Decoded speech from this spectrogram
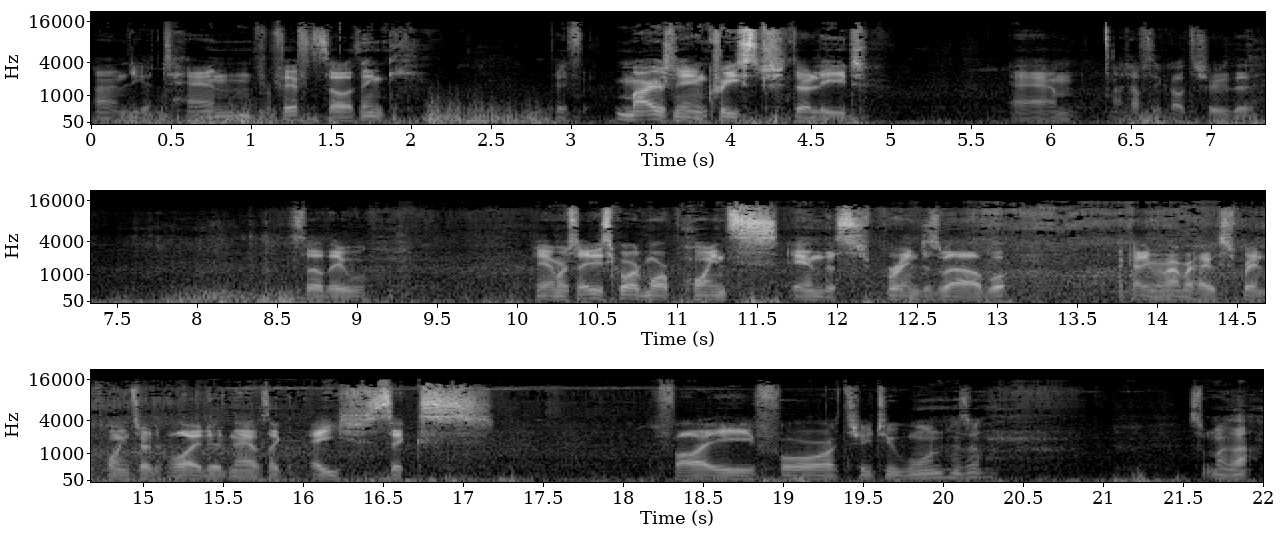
and you get ten for fifth. So I think they've marginally increased their lead. Um, I'd have to go through the. So they, yeah, Mercedes scored more points in the sprint as well, but I can't even remember how sprint points are divided now. It's like eight, six, five, four, three, two, one. Is it something like that?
